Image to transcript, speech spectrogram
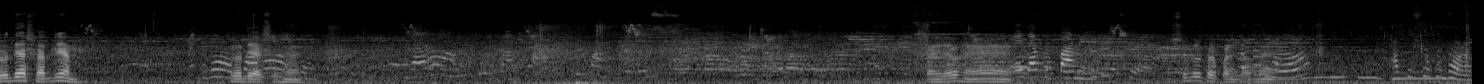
রোদে আসো আদ্রিয়ান। রোদে আসো হ্যাঁ। পানি দাও হ্যাঁ। এই দেখো পানি সুন্দর করে পানি দাও হ্যাঁ। হ্যাঁ। হ্যাঁ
